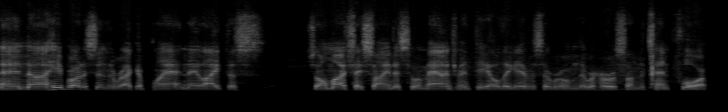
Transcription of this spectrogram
and uh, he brought us into the record plant, and they liked us so much they signed us to a management deal. They gave us a room to rehearse on the tenth floor.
